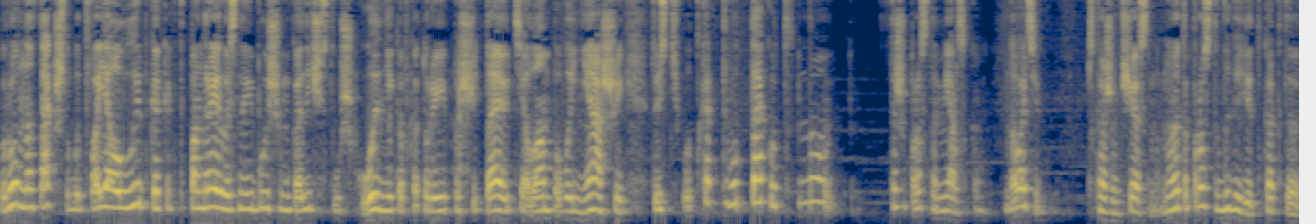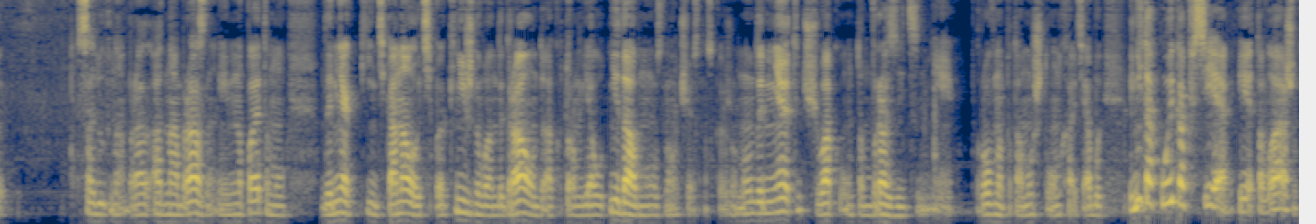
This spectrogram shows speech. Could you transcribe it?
ровно так, чтобы твоя улыбка как-то понравилась наибольшему количеству школьников, которые посчитают тебя ламповой няшей. То есть вот как-то вот так вот, но это же просто мерзко. Давайте скажем честно, но это просто выглядит как-то абсолютно однообразно. Именно поэтому для меня какие-нибудь каналы типа книжного андеграунда, о котором я вот недавно узнал, честно скажу, но для меня этот чувак, он там в разы ценнее. Ровно потому, что он хотя бы не такой, как все, и это важно.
